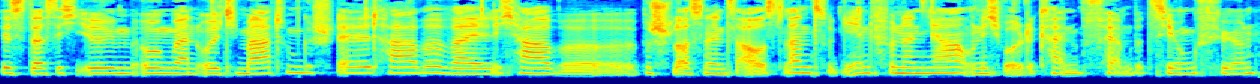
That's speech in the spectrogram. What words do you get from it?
ist, dass ich irgendwann ein Ultimatum gestellt habe, weil ich habe beschlossen, ins Ausland zu gehen für ein Jahr und ich wollte keine Fernbeziehung führen.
